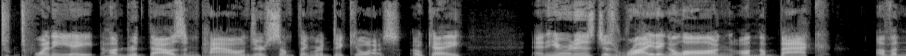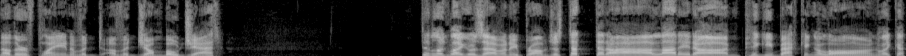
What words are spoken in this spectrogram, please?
t- 2800,000 pounds or something ridiculous. Okay, and here it is, just riding along on the back of another plane of a of a jumbo jet. Didn't look like it was having any problem. Just da da da la da da. I'm piggybacking along like a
